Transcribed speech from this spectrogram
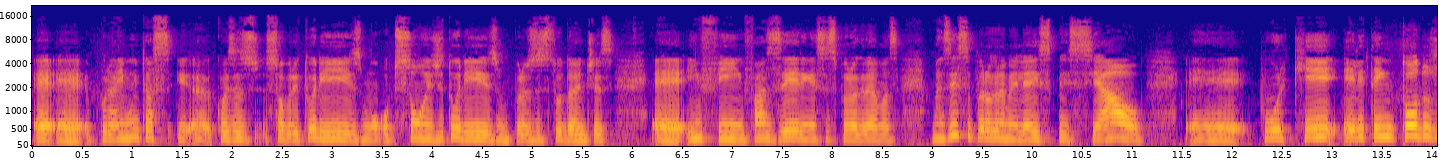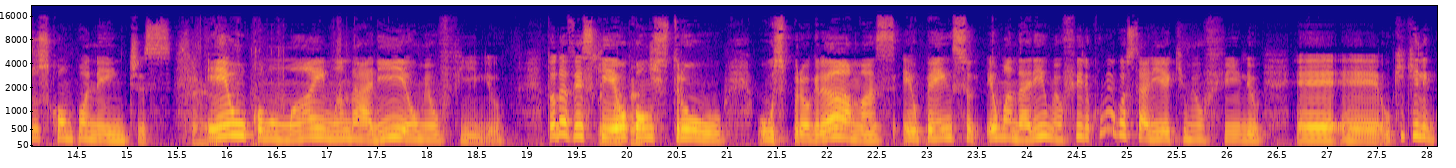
é, é, por aí muitas é, coisas sobre turismo, opções de turismo para os estudantes, é, enfim, fazerem esses programas. Mas esse programa ele é especial é, porque ele tem todos os componentes. Certo. Eu, como mãe, mandaria o meu filho. Toda vez Isso que é eu construo os programas, eu penso, eu mandaria o meu filho, como eu gostaria que o meu filho, é, é, o que, que, ele,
